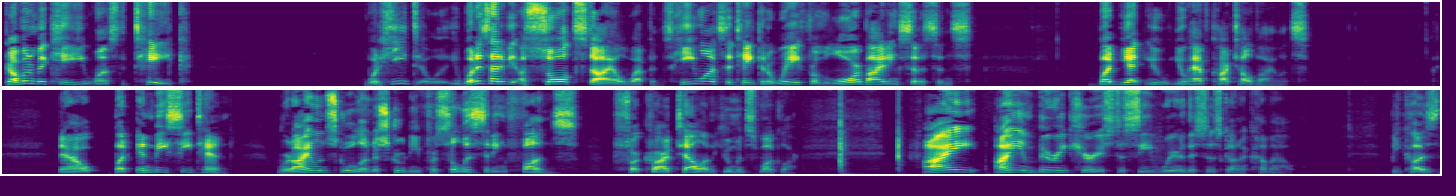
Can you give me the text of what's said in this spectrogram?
Governor McKee wants to take what he what is that to be assault style weapons he wants to take it away from law abiding citizens but yet you you have cartel violence. Now, but NBC 10, Rhode Island school under scrutiny for soliciting funds for cartel and human smuggler. I I am very curious to see where this is going to come out. Because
